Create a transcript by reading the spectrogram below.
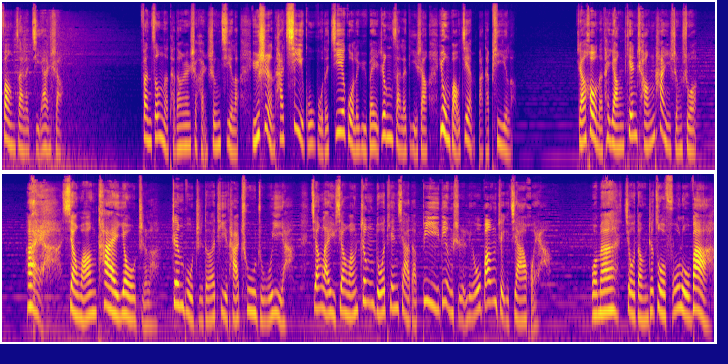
放在了几案上。范增呢，他当然是很生气了，于是他气鼓鼓地接过了玉杯，扔在了地上，用宝剑把它劈了。然后呢，他仰天长叹一声说：“哎呀，项王太幼稚了，真不值得替他出主意呀。”将来与项王争夺天下的必定是刘邦这个家伙呀，我们就等着做俘虏吧。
